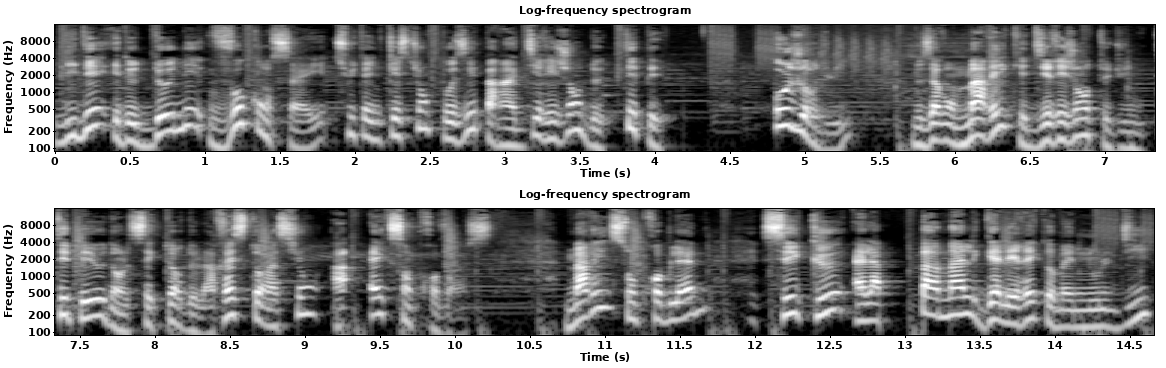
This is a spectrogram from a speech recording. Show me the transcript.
l'idée est de donner vos conseils suite à une question posée par un dirigeant de TPE. Aujourd'hui, nous avons Marie qui est dirigeante d'une TPE dans le secteur de la restauration à Aix-en-Provence. Marie, son problème, c'est qu'elle a pas mal galéré, comme elle nous le dit,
